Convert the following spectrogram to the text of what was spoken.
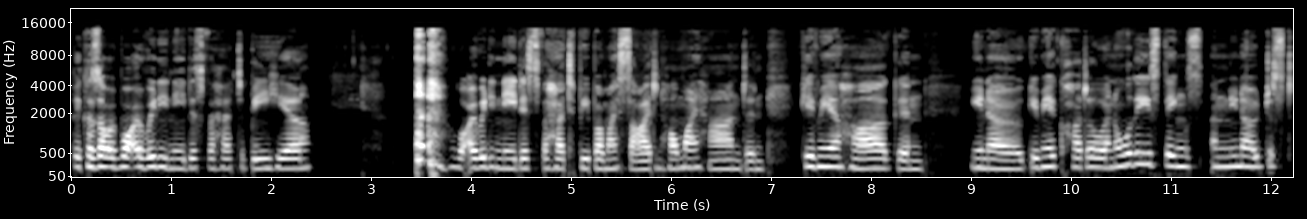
Because I, what I really need is for her to be here. What I really need is for her to be by my side and hold my hand and give me a hug and you know give me a cuddle and all these things. And you know just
